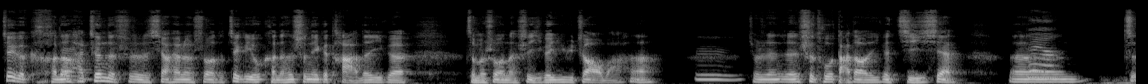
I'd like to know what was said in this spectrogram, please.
这个可能还真的是像海伦说的，这个有可能是那个塔的一个怎么说呢？是一个预兆吧？啊，嗯，就人人试图达到一个极限。嗯。这，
